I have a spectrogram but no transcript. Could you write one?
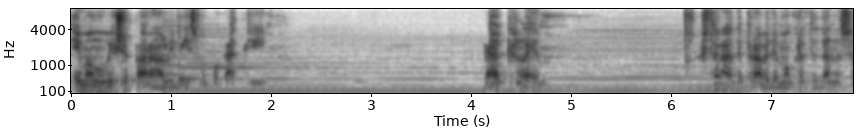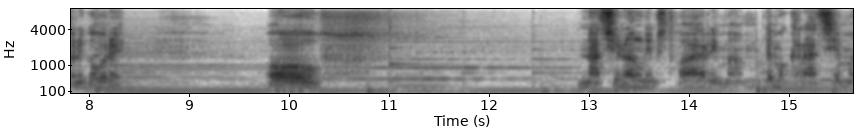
imamo više para, ali nismo bogatiji. Dakle, šta rade prave demokrate danas? Oni govore o nacionalnim stvarima, demokracijama,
